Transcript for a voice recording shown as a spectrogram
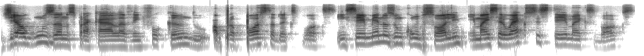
de alguns anos para cá ela vem focando a proposta do Xbox em ser menos um console e mais ser o ecossistema Xbox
